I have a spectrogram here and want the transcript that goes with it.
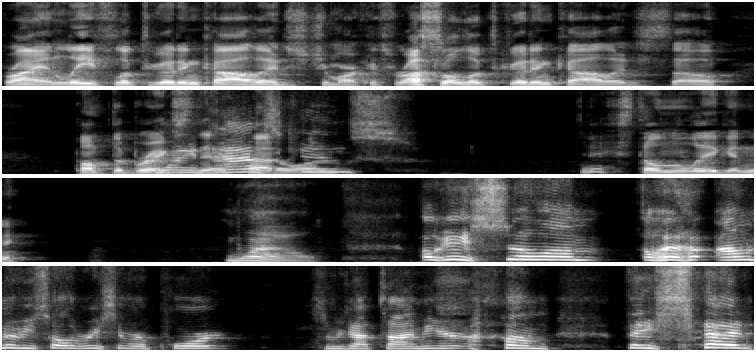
Ryan Leaf looked good in college. Jamarcus Russell looked good in college. So pump the brakes Dwayne there, Haskins. Yeah, he's still in the league, isn't he? Wow. Okay, so um, I don't know if you saw the recent report. So we got time here. Um, they said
